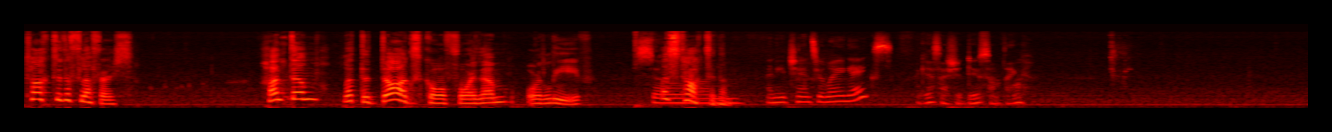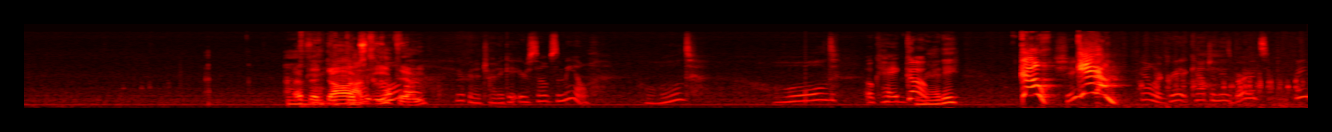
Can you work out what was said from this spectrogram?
Talk to the fluffers. Hunt them. Let the dogs go for them, or leave. So, Let's talk to them. um, Any chance you're laying eggs? I guess I should do something. Let the Okay. dogs Dogs eat them. You're gonna try to get yourselves a meal. Hold. Hold. Okay, go! Ready? Go! Sheesh. Get them! Y'all are great at catching these birds. Maybe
